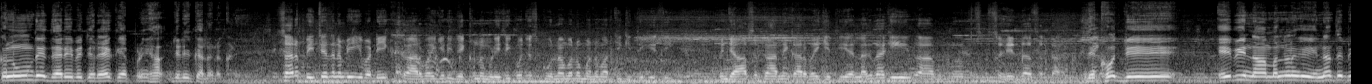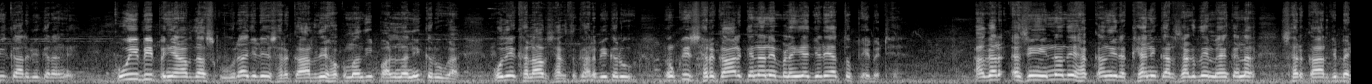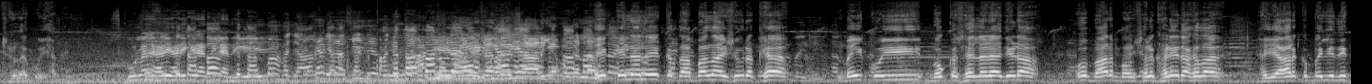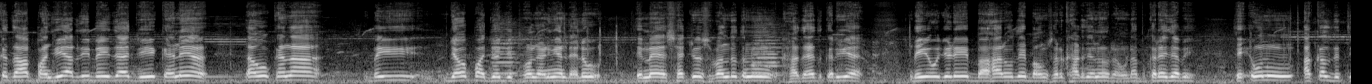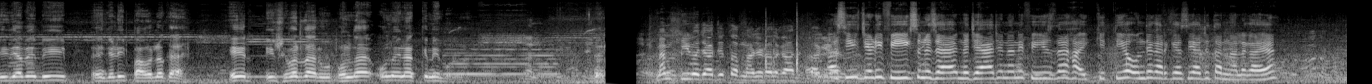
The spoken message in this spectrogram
ਕਾਨੂੰਨ ਦੇ ਦਾਇਰੇ ਵਿੱਚ ਰਹਿ ਕੇ ਆਪਣੀ ਹ- ਜਿਹੜੀ ਗੱਲ ਰੱਖਣੀ ਸਰ ਬੀਤੇ ਦਿਨ ਵੀ ਵੱਡੀ ਇੱਕ ਕਾਰਵਾਈ ਜਿਹੜੀ ਦੇਖਣ ਨੂੰ ਮਿਲੀ ਸੀ ਕੁਝ ਸਕੂਲਾਂ ਵੱਲੋਂ ਮਨਮਰਜ਼ੀ ਕੀਤੀ ਗਈ ਸੀ। ਪੰਜਾਬ ਸਰਕਾਰ ਨੇ ਕਾਰਵਾਈ ਕੀਤੀ ਹੈ। ਲੱਗਦਾ ਕਿ ਸੁਹਿਰਦਾ ਸਰਕਾਰ ਦੇਖੋ ਜੇ ਇਹ ਵੀ ਨਾ ਮੰਨਣਗੇ ਇਹਨਾਂ ਤੇ ਵੀ ਕਾਰਵਾਈ ਕਰਾਂਗੇ। ਕੋਈ ਵੀ ਪੰਜਾਬ ਦਾ ਸਕੂਲ ਆ ਜਿਹੜੇ ਸਰਕਾਰ ਦੇ ਹੁਕਮਾਂ ਦੀ ਪਾਲਣਾ ਨਹੀਂ ਕਰੂਗਾ ਉਹਦੇ ਖਿਲਾਫ ਸਖਤ ਕਾਰਵਾਈ ਕਰੂ। ਕਿਉਂਕਿ ਸਰਕਾਰ ਕਿਹਨਾਂ ਨੇ ਬਣਾਈ ਆ ਜਿਹੜੇ ਆ ਧੁੱਪੇ ਬੈਠੇ ਆ। ਅਗਰ ਅਸੀਂ ਇਹਨਾਂ ਦੇ ਹੱਕਾਂ ਦੀ ਰੱਖਿਆ ਨਹੀਂ ਕਰ ਸਕਦੇ ਮੈਂ ਕਹਿੰਦਾ ਸਰਕਾਰ 'ਚ ਬੈਠਣ ਦਾ ਕੋਈ ਹੱਕ ਨਹੀਂ। ਸਕੂਲਾਂ 'ਚ ਹਰੀ ਹਰੀ ਗਾਰੰਟੀ ਲੈਂਦੀ ਕਿਤਾਬਾਂ ਹਜ਼ਾਰ ਰੁਪਏ ਦਾ ਸੈੱਟ ਕਿਤਾਬਾਂ ਨੂੰ ਲੈ ਕੇ ਗਿਆ ਇੱਕ ਇਹਨਾਂ ਨੇ ਕਿਤਾਬਾਂ ਦਾ ਇਸ਼ੂ ਰੱਖਿਆ ਬਈ ਕੋਈ ਬੁੱਕ ਸੈਲਰ ਹੈ ਜਿਹੜਾ ਉਹ ਬਾਹਰ ਬਾਉਂਸਰ ਖੜੇ ਰੱਖਦਾ 1000 ਰੁਪਏ ਦੀ ਕਿਤਾਬ 5000 ਦੀ ਵੇਚਦਾ ਜੇ ਕਹਿੰਦੇ ਆ ਤਾਂ ਉਹ ਕਹਿੰਦਾ ਬਈ ਜਾਓ ਭਾਜੋ ਜਿੱਥੋਂ ਲੈਣੀਆਂ ਲੈ ਲਓ ਤੇ ਮੈਂ ਐਸਐਚਓ ਸੰਬੰਧਤ ਨੂੰ ਹਦਾਇਤ ਕਰੀ ਹੈ ਵੀ ਉਹ ਜਿਹੜੇ ਬਾਹਰ ਉਹਦੇ ਬਾਉਂਸਰ ਖੜਦੇ ਉਹਨੂੰ ਰਾਉਂਡ ਅਪ ਕਰਿਆ ਜਾਵੇ। ਤੇ ਉਹਨੂੰ ਅਕਲ ਦਿੱਤੀ ਜਾਵੇ ਵੀ ਜਿਹੜੀ ਪਬਲਿਕ ਹੈ ਇਹ ਈਸ਼ਵਰ ਦਾ ਰੂਪ ਹੁੰਦਾ ਉਹਨੇ ਨਾਲ ਕਿਵੇਂ ਬੋਲਣਾ? ਮੈਮ ਕੀ ਵਜ੍ਹਾ ਅੱਜ ਧਰਨਾ ਜਿਹੜਾ ਲਗਾ ਦਿੱਤਾ ਗਿਆ? ਅਸੀਂ ਜਿਹੜੀ ਫੀਸ ਨਜਾਇਜ਼ ਨਜਾਇਜ਼ ਇਹਨਾਂ ਨੇ ਫੀਸ ਦਾ ਹਾਈਕ ਕੀਤੀ ਹੈ ਉਹਦੇ ਕਰਕੇ ਅਸੀਂ ਅੱਜ ਧਰਨਾ ਲਗਾਇਆ।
